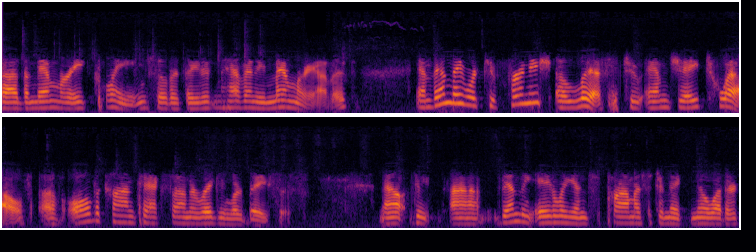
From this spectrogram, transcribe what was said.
uh, the memory clean so that they didn't have any memory of it. And then they were to furnish a list to MJ12 of all the contacts on a regular basis. Now, the, uh, then the aliens promised to make no other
